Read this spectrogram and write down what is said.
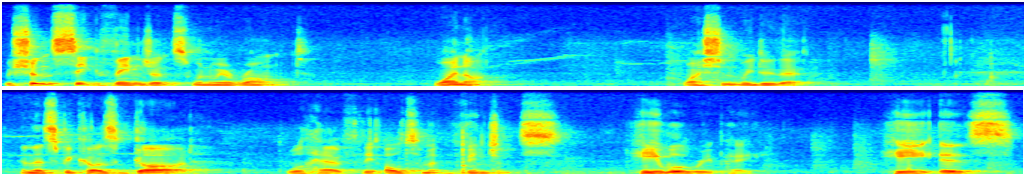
We shouldn't seek vengeance when we're wronged. Why not? Why shouldn't we do that? And that's because God will have the ultimate vengeance. He will repay. He is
